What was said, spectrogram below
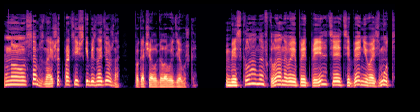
но, сам знаешь, это практически безнадежно, — покачала головой девушка. Без кланов клановые предприятия тебя не возьмут.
